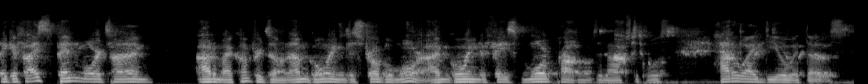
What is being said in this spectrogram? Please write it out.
Like if i spend more time out of my comfort zone i'm going to struggle more. I'm going to face more problems and obstacles. How do i deal with those?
